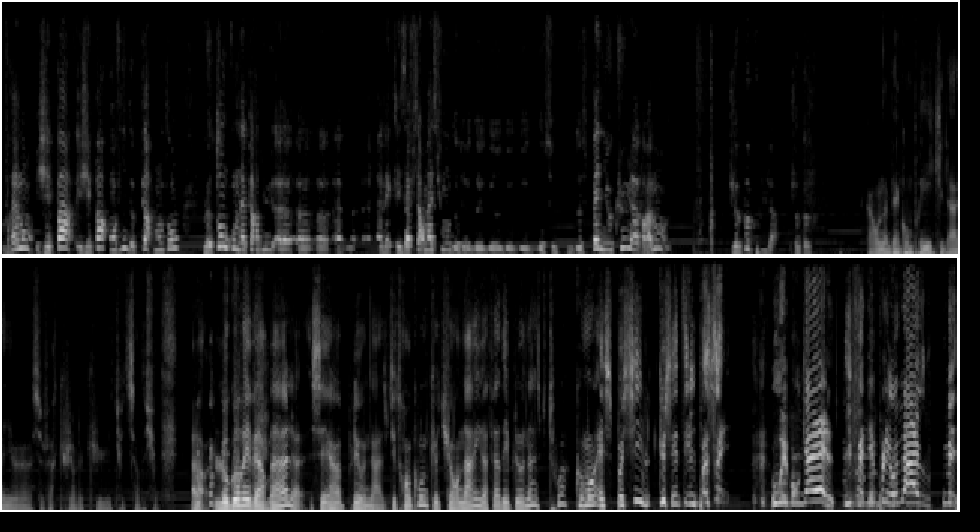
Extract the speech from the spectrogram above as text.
vraiment, j'ai pas, j'ai pas envie de perdre mon temps. Le temps qu'on a perdu euh, euh, euh, avec les affirmations de, de, de, de, ce, ce cul là, vraiment, je peux plus là, je peux plus. Car on a bien compris qu'il aille se faire cuire le cul et toutes sortes de choses. Alors, logoré verbal, c'est un pléonasme. Tu te rends compte que tu en arrives à faire des pléonasmes, toi? Comment est-ce possible Que s'est-il passé? où est mon Gaël? Il fait des pléonasmes Mais,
